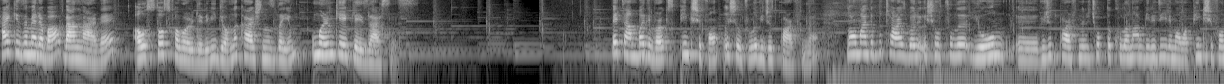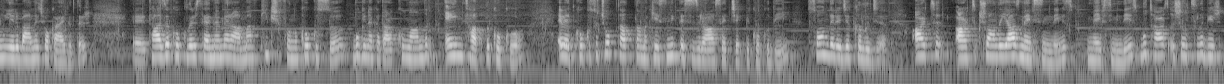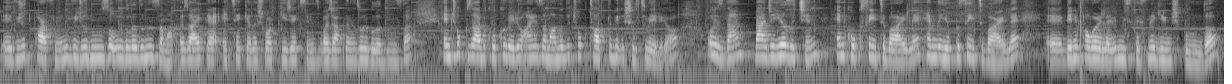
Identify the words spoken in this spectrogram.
Herkese merhaba, ben Merve. Ağustos favorileri videomla karşınızdayım. Umarım keyifle izlersiniz. Bath Body Works Pink Chiffon ışıltılı vücut parfümü. Normalde bu tarz böyle ışıltılı, yoğun e, vücut parfümleri çok da kullanan biri değilim ama Pink Chiffon'un yeri bende çok ayrıdır. E, taze kokuları sevmeme rağmen Pink Chiffon'un kokusu bugüne kadar kullandığım en tatlı koku. Evet kokusu çok tatlı ama kesinlikle sizi rahatsız edecek bir koku değil. Son derece kalıcı. Artı artık şu anda yaz mevsimindeyiz. Mevsimindeyiz. Bu tarz ışıltılı bir e, vücut parfümünü vücudunuza uyguladığınız zaman özellikle etek ya da şort giyecekseniz bacaklarınıza uyguladığınızda hem çok güzel bir koku veriyor aynı zamanda da çok tatlı bir ışıltı veriyor. O yüzden bence yaz için hem kokusu itibariyle hem de yapısı itibariyle e, benim favorilerim listesine girmiş bulundu.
